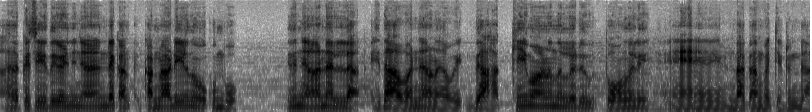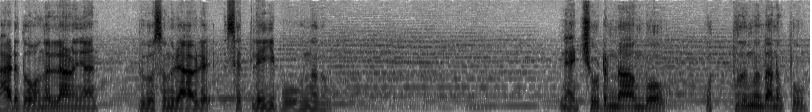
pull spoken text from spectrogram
അതൊക്കെ ചെയ്ത് കഴിഞ്ഞ് ഞാൻ എന്റെ കണ്ണാടിയിൽ നോക്കുമ്പോൾ ഇത് ഞാനല്ല ഇത് അവനാണ് അവ ഇത് ഹക്കീമാണെന്നുള്ളൊരു തോന്നൽ ഉണ്ടാക്കാൻ പറ്റിയിട്ടുണ്ട്. ആ ഒരു തോന്നലിലാണ് ഞാൻ ദിവസം രാവിലെ സെറ്റിലേക്ക് പോകുന്നതും. നൈറ്റ് ഷൂട്ട് ഉണ്ടാകുമ്പോൾ കുത്തുന്ന തണുപ്പും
